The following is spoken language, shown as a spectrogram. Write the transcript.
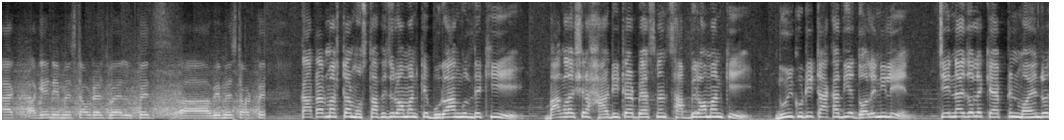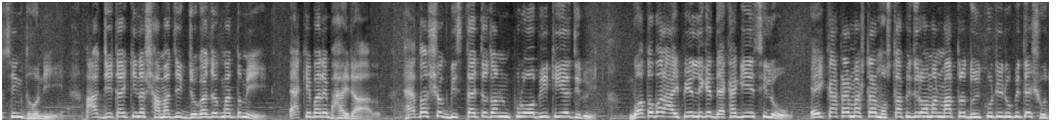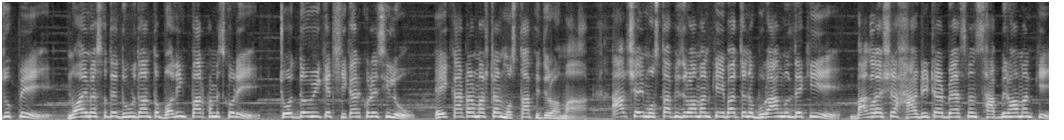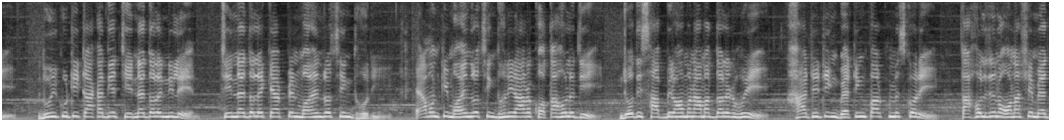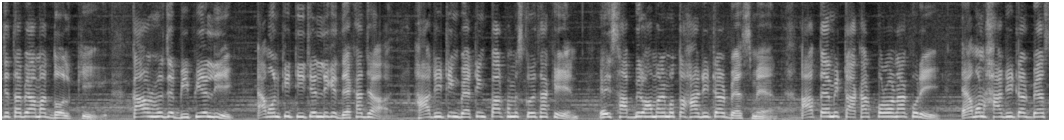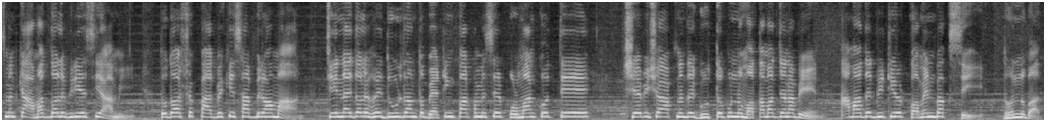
back. Again, he missed out as well. Fizz, uh, we missed out. Fizz. Cutter master Mustafizur রহমানকে বুড়ো আঙ্গুল দেখিয়ে বাংলাদেশের hard hitter batsman Sabbir রহমানকে দুই কোটি টাকা দিয়ে দলে নিলেন চেন্নাই দলের ক্যাপ্টেন মহেন্দ্র সিং ধোনি আর যেটাই কিনা সামাজিক যোগাযোগ মাধ্যমে একেবারে ভাইরাল হ্যাঁ দর্শক বিস্তারিত জানুন পুরো ভিটিএ জুড়ে গতবার আইপিএল লিগে দেখা গিয়েছিল এই কাটার মাস্টার মোস্তাফিজুর রহমান মাত্র দুই কোটি রুপিতে সুযোগ পেয়ে নয় ম্যাচতে দুর্দান্ত বোলিং পারফরমেন্স করে চোদ্দ উইকেট শিকার করেছিল এই কাটার মাস্টার মোস্তাফিজুর রহমান। আর সেই মোস্তাফিজুর রহমানকে এবার যেন বুড়া আঙ্গুল দেখিয়ে বাংলাদেশের হার্ড হিটার ব্যাটসম্যান সাব্বির রহমানকে দুই কোটি টাকা দিয়ে চেন্নাই দলে নিলেন চেন্নাই দলের ক্যাপ্টেন মহেন্দ্র সিং ধোনি। এমনকি মহেন্দ্র সিং ধোনির আরও কথা হলো যে, যদি সাব্বির রহমান আমার দলের হয়ে হার্ড হিটিং ব্যাটিং পারফরমেন্স করে, তাহলে যেন অনাসে ম্যাচ জেতাবে আমার দলকে। কারণ হচ্ছে বিপিএল লিগ, এমনকি টি টেন লিগে দেখা যায় হার্ড হিটিং ব্যাটিং পারফরমেন্স করে থাকেন। এই সাব্বির রহমানের মতো হার্ড হিটার ব্যাটসম্যান। আর তাই আমি টাকার পরোয়া না করে এমন হার্ড হিটার ব্যাটসম্যানকে আমার দলে ফিরিয়েছি আমি। তো দর্শক, পারবে কি সাব্বির রহমান? চেন্নাই দলে হয়ে দুর্দান্ত ব্যাটিং পারফরমেন্সের প্রমাণ করতে সে বিষয়ে আপনাদের গুরুত্বপূর্ণ মতামত জানাবেন। আমাদের ভিডিওর কমেন্ট বক্সে। ধন্যবাদ।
